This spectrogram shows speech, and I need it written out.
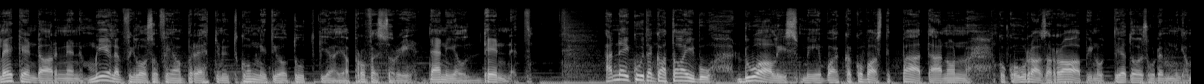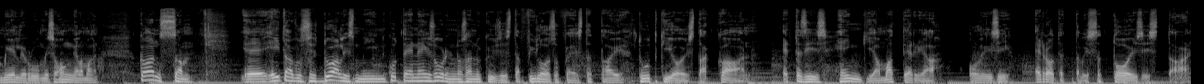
legendaarinen mielenfilosofian perehtynyt kognitiotutkija ja professori Daniel Dennett. Hän ei kuitenkaan taivu dualismiin, vaikka kovasti päätään on koko uransa raapinut tietoisuuden ja mieliruumisongelman kanssa. Ei taivu siis dualismiin, kuten ei suurin osa nykyisistä filosofeista tai tutkijoistakaan. Että siis henki ja materia olisi erotettavissa toisistaan.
